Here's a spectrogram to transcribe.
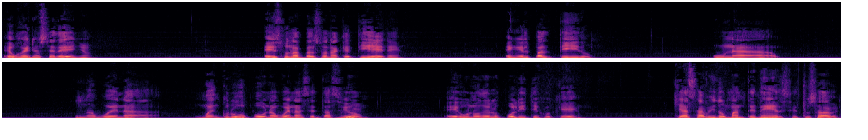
Eugenio Cedeño es una persona que tiene en el partido una, una buena, un buen grupo, una buena aceptación. Es uno de los políticos que, que ha sabido mantenerse, tú sabes,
